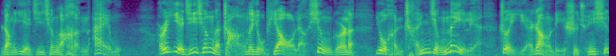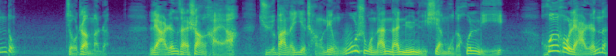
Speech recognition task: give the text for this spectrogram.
让叶吉清啊很爱慕，而叶吉清呢长得又漂亮，性格呢又很沉静内敛，这也让李世群心动。就这么着。俩人在上海啊，举办了一场令无数男男女女羡慕的婚礼。婚后，俩人呢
